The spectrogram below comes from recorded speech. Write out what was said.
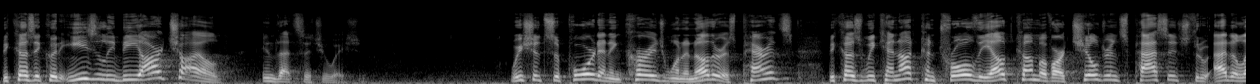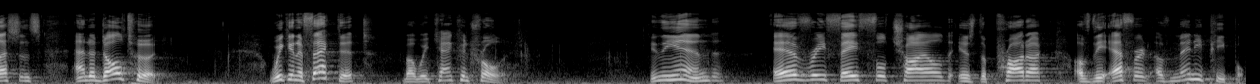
because it could easily be our child in that situation. We should support and encourage one another as parents because we cannot control the outcome of our children's passage through adolescence and adulthood. We can affect it, but we can't control it. In the end, every faithful child is the product of the effort of many people.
